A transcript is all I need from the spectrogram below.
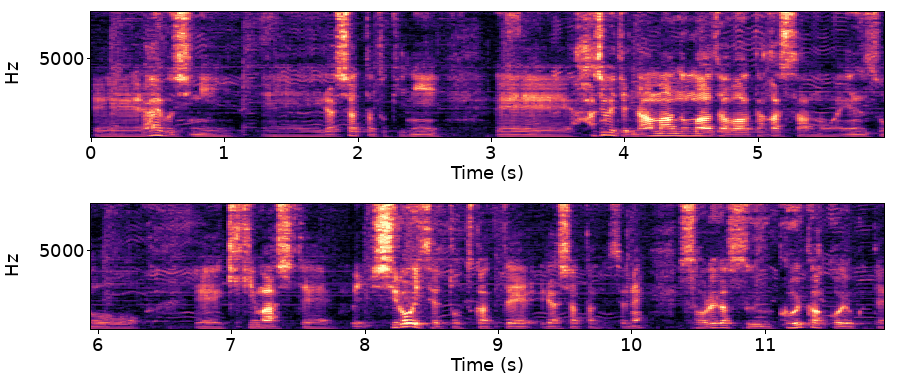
えー、ライブしに、えー、いらっしゃった時に、えー、初めて生沼澤尚さんの演奏をえー、聞きまして白いセットを使っていらっしゃったんですよね。それがすっごいかっこよくて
